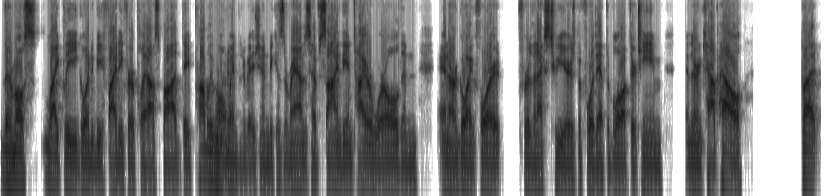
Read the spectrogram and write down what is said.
They're most likely going to be fighting for a playoff spot. They probably won't right. win the division because the Rams have signed the entire world and and are going for it for the next two years before they have to blow up their team and they're in cap hell. But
